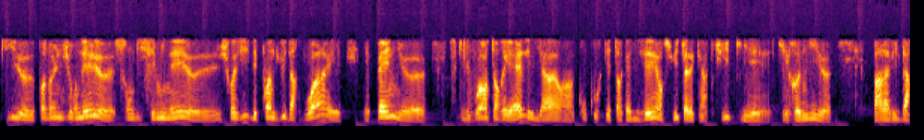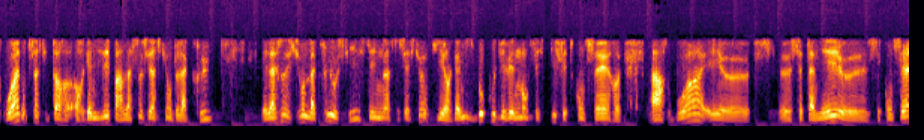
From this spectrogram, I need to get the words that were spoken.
qui pendant une journée sont disséminés, choisissent des points de vue d'Arbois et, et peignent qu'ils voient en temps réel. Il y a un concours qui est organisé ensuite avec un prix qui est, remis par la ville d'Arbois. Donc ça, c'est organisé par l'association de la Crue. Et l'association de la Crue aussi, c'est une association qui organise beaucoup d'événements festifs et de concerts à Arbois. Et euh, euh, cette année, euh, ces concerts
